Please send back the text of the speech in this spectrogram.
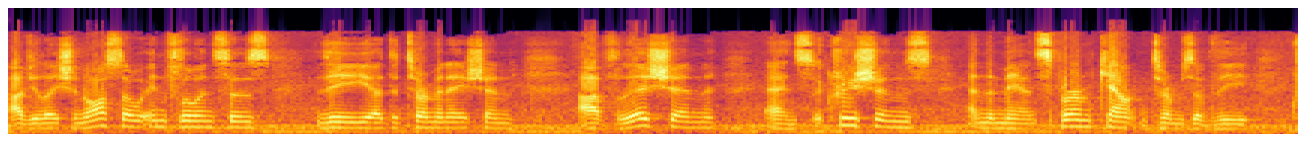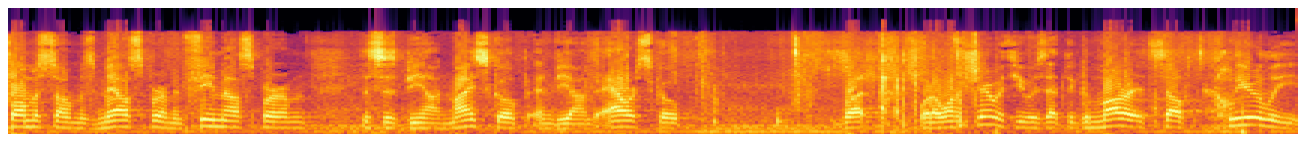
Ovulation also influences the uh, determination. Ovulation and secretions and the man's sperm count in terms of the chromosomes, male sperm and female sperm. This is beyond my scope and beyond our scope. But what I want to share with you is that the Gemara itself clearly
